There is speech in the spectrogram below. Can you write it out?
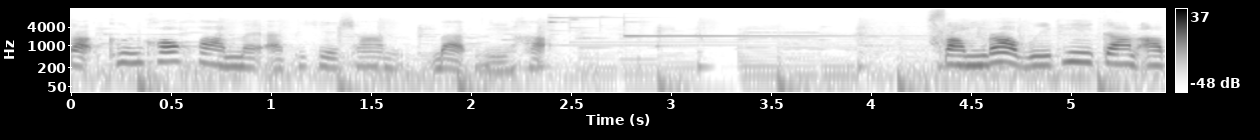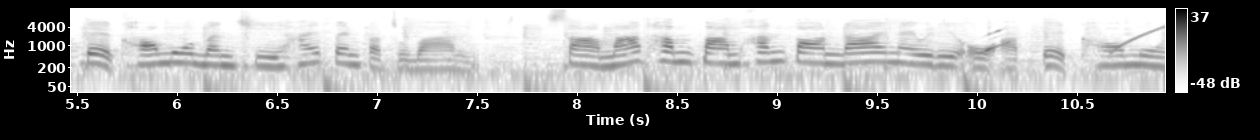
จะขึ้นข้อความในแอปพลิเคชันแบบนี้ค่ะสำหรับวิธีการอัปเดตข้อมูลบัญชีให้เป็นปัจจุบัน สามารถทำตามขั้นตอนได้ในวิดีโออัปเดตข้อมูล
